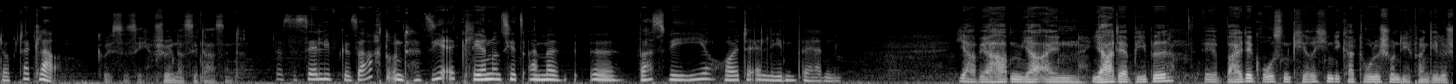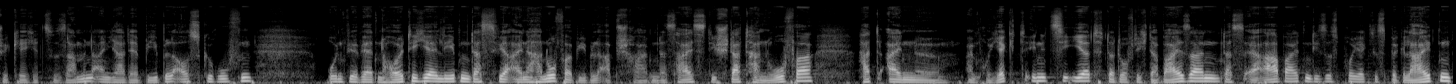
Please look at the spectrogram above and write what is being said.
Dr. Klar. Grüße Sie, schön, dass Sie da sind. Das ist sehr lieb gesagt und Sie erklären uns jetzt einmal, äh, was wir hier heute erleben werden. Ja, wir haben ja ein Jahr der Bibel, äh, beide großen Kirchen, die katholische und die evangelische Kirche zusammen, ein Jahr der Bibel ausgerufen. Und wir werden heute hier erleben, dass wir eine Hannover-Bibel abschreiben. Das heißt, die Stadt Hannover hat eine, ein Projekt initiiert, da durfte ich dabei sein, das Erarbeiten dieses Projektes begleiten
